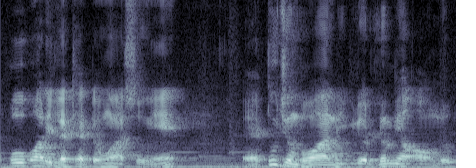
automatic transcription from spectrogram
အဖိုးဘွားတွေလက်ထက်တုန်းကဆိုရင်အဲသူ့ဂျုံဘွားကနေပြီးတော့လွတ်မြောက်အောင်လို့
